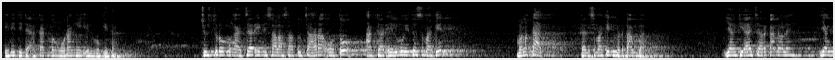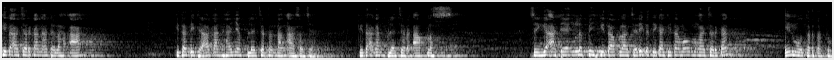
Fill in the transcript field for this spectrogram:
ini tidak akan mengurangi ilmu kita. Justru mengajar ini salah satu cara untuk agar ilmu itu semakin melekat dan semakin bertambah. Yang diajarkan oleh yang kita ajarkan adalah A. Kita tidak akan hanya belajar tentang A saja. Kita akan belajar A+. Sehingga ada yang lebih kita pelajari ketika kita mau mengajarkan ilmu tertentu.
